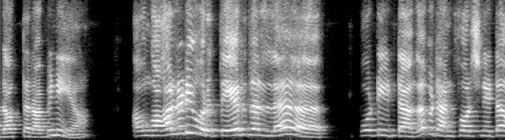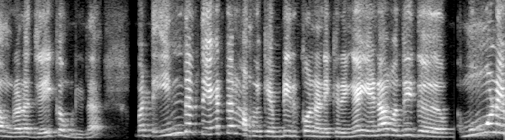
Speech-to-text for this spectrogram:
டாக்டர் அபிநயா. அவங்க ஆல்ரெடி ஒரு தேர்தல்ல போட்டியிட்டாங்க. பட் அன்பார்ச்சுனேட்டா அவங்களால ஜெயிக்க முடியல. பட் இந்த தேர்தல் அவங்களுக்கு எப்படி இருக்கும்னு நினைக்கிறீங்க? ஏன்னா வந்து இது மும்முனை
